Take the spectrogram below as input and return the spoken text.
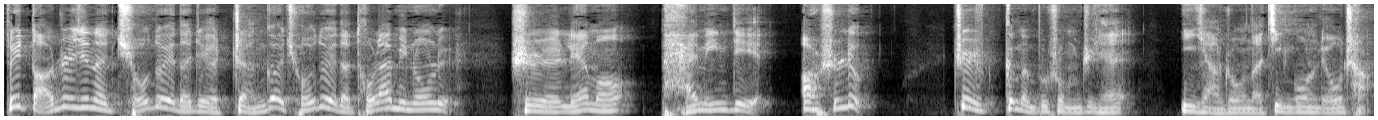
所以导致现在球队的这个整个球队的投篮命中率是联盟排名第二十六，这根本不是我们之前印象中的进攻流畅、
